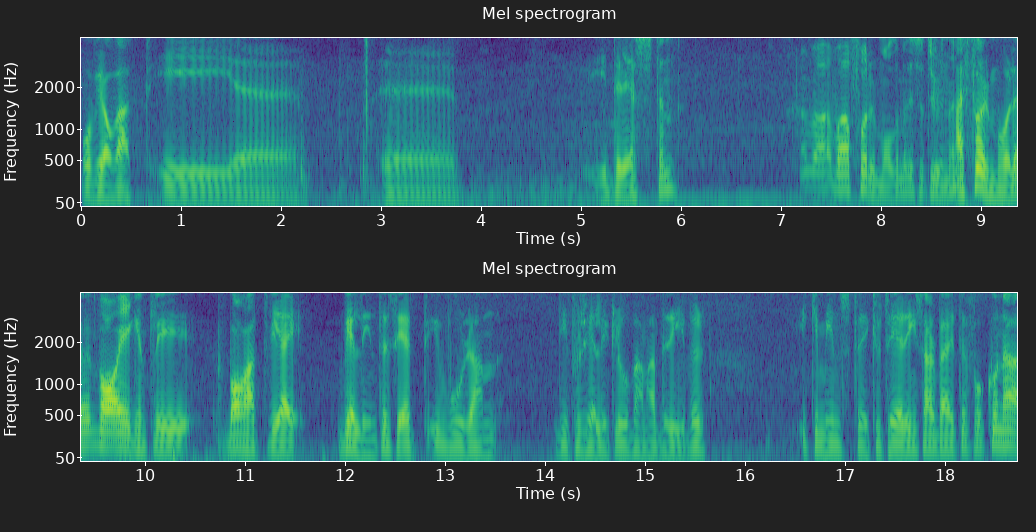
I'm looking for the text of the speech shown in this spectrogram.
Och vi har varit i, eh, eh, i Dresden Hva, hva er formålet med disse turene? Nei, Formålet var egentlig bare at vi er veldig interessert i hvordan de forskjellige klubbene driver. Ikke minst rekrutteringsarbeidet. For, kunne,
